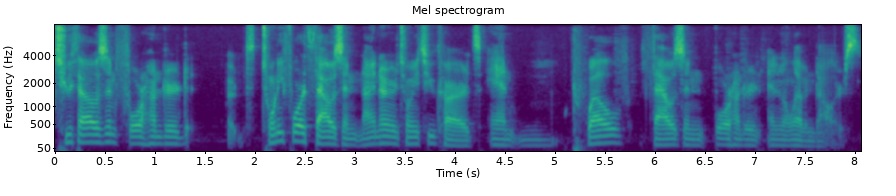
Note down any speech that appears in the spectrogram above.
2,400 uh, 24,922 cards and $12,411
